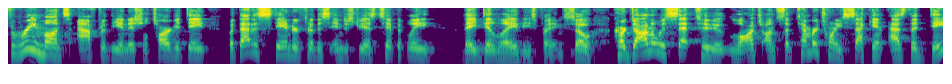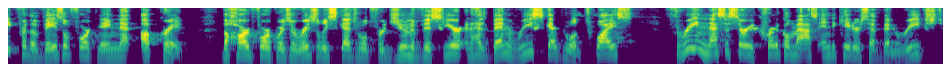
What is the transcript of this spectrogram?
three months after the initial target date. But that is standard for this industry, as typically they delay these things. So Cardano is set to launch on September 22nd as the date for the Vasil fork mainnet upgrade. The hard fork was originally scheduled for June of this year and has been rescheduled twice. Three necessary critical mass indicators have been reached.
